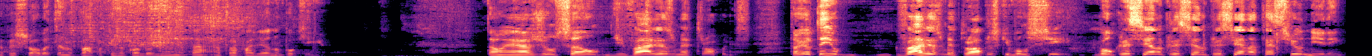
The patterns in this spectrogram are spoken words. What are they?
o pessoal batendo papo aqui no condomínio está atrapalhando um pouquinho. Então é a junção de várias metrópoles. Então eu tenho várias metrópoles que vão se vão crescendo, crescendo, crescendo até se unirem.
